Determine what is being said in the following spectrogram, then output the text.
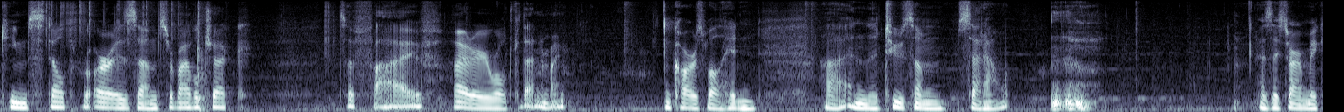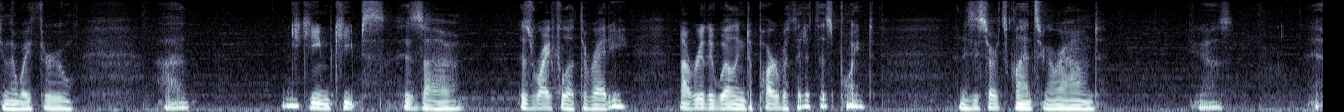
Yakim stealth or his um, survival check It's a five. I already rolled for that. Never mind. The car is well hidden, uh, and the twosome set out. As they start making their way through, uh, Yakim keeps his uh, his rifle at the ready, not really willing to part with it at this point. And as he starts glancing around, he goes, yeah,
